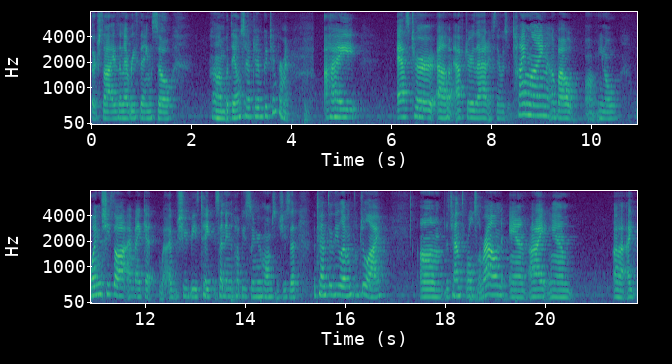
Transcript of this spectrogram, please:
their size and everything so um, but they also have to have a good temperament I asked her uh, after that if there was a timeline about um, you know when she thought I might get she'd be take, sending the puppies to new homes and she said the 10th or the 11th of July um, the 10th rolls around and I am uh, I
